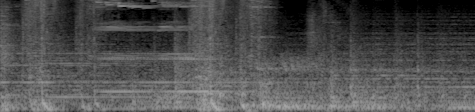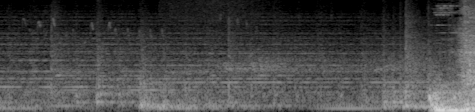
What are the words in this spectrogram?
Yeah.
